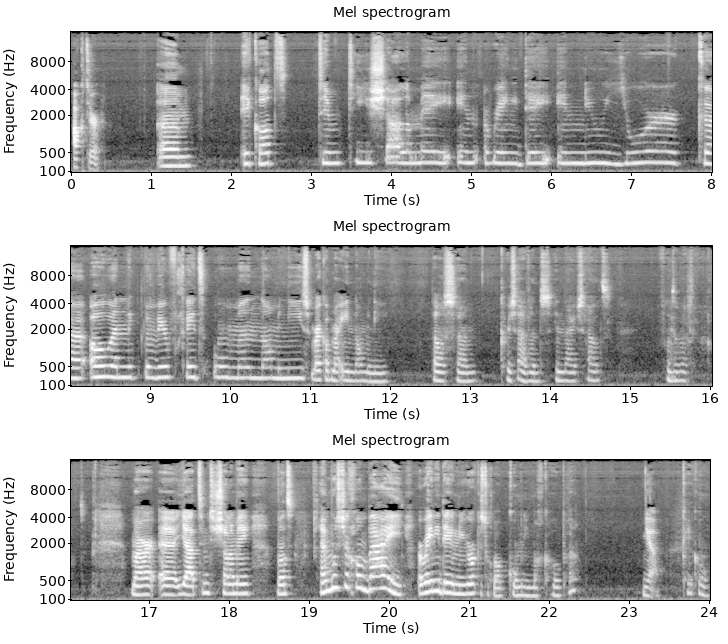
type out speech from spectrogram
Acteur. Ehm, ik had Timothy Chalamet in A Rainy Day in New York. Eh, oh, en ik ben weer vergeten om mijn nominees. Maar ik had maar één nominee. Dat was ehm, Chris Evans in Knives Out. Ik vond hem echt heel erg goed. Maar eh, ja, Timothy Chalamet. Want hij moest er gewoon bij. A Rainy Day in New York is toch wel comedy, mag ik hopen? Ja. Cool.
